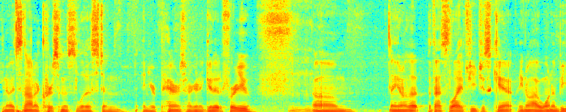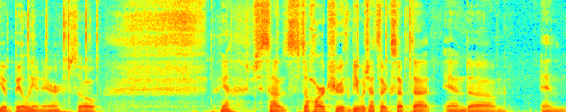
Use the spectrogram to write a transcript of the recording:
You know it's not a christmas list and and your parents aren't going to get it for you. Um, you know that but that's life. You just can't you know i want to be a billionaire. So yeah it's just it's it's a hard truth and people just have to accept that and um and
